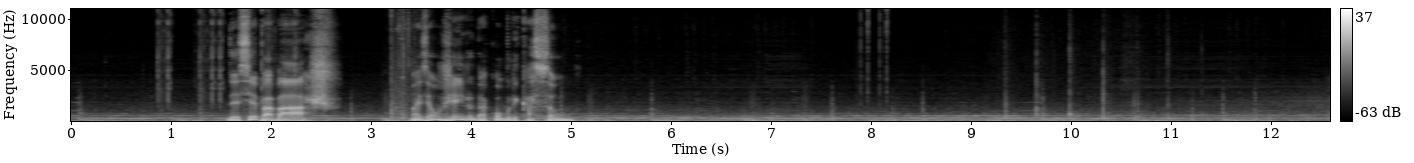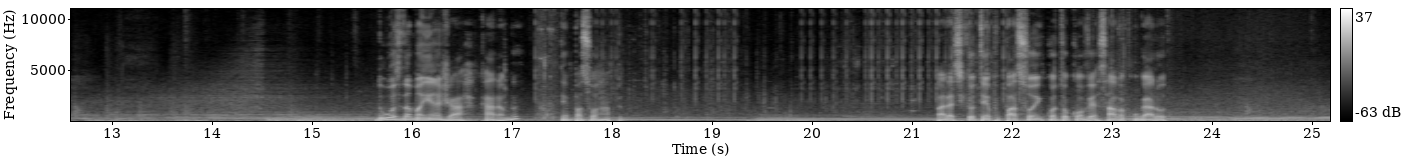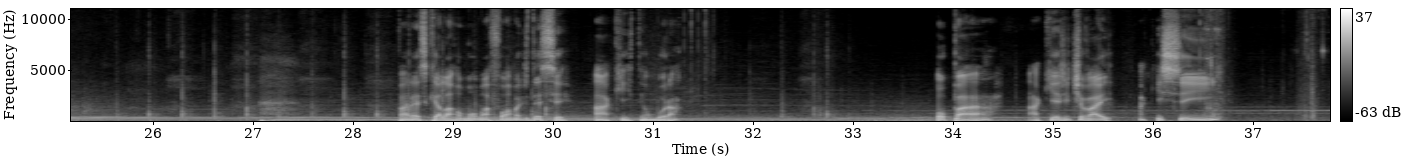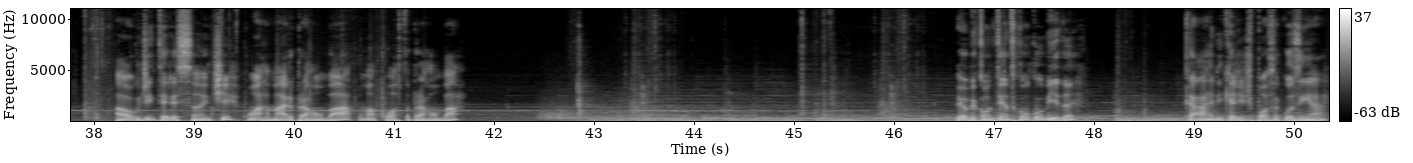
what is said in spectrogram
Descer pra baixo. Mas é um gênio da comunicação. Duas da manhã já. Caramba, o tempo passou rápido. Parece que o tempo passou enquanto eu conversava com o garoto. Parece que ela arrumou uma forma de descer. Ah, aqui tem um buraco. Opa! Aqui a gente vai... Aqui sim. Algo de interessante. Um armário para arrombar. Uma porta para arrombar. Eu me contento com comida. carne que a gente possa cozinhar.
